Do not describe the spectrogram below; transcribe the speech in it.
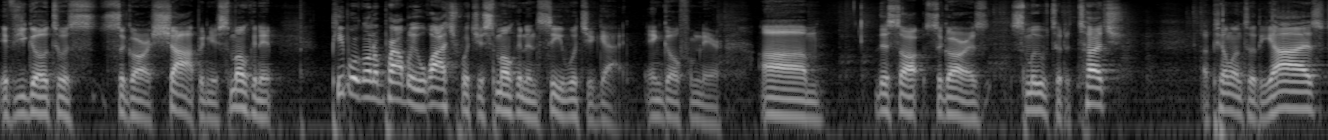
if you go to a c- cigar shop and you're smoking it, people are going to probably watch what you're smoking and see what you got and go from there. Um, this cigar is smooth to the touch, appealing to the eyes,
